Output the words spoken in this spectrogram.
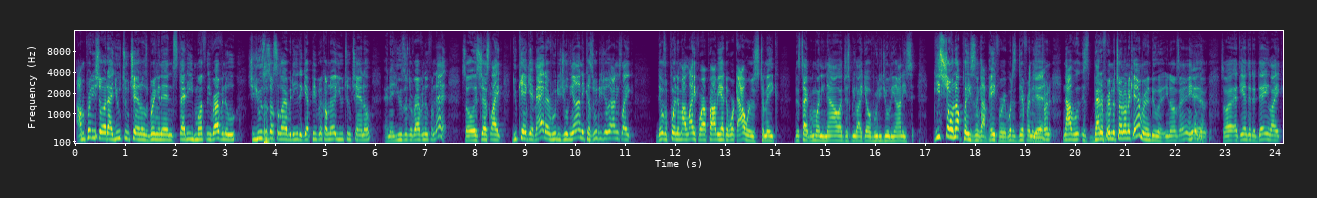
I'm pretty sure that YouTube channel is bringing in steady monthly revenue. She uses her celebrity to get people to come to her YouTube channel, and then uses the revenue from that. So it's just like you can't get mad at Rudy Giuliani because Rudy Giuliani's like, there was a point in my life where I probably had to work hours to make this type of money. Now I just be like, yo, Rudy Giuliani's he's showing up places and got paid for it. What is different is Yeah. turn now it's better for him to turn on the camera and do it. You know what I'm saying? He don't Yeah. So at the end of the day, like,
